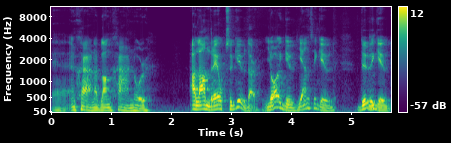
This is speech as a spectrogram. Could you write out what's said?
eh, en stjärna bland stjärnor. Alla andra är också gudar. Jag är Gud, Jens är Gud, du är Gud.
